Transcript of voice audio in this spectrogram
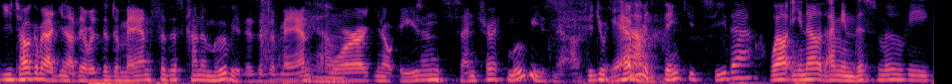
you talk about you know there was the demand for this kind of movie. There's a demand Yeah. for you know Asian centric movies now. Did you Yeah. ever think you'd see that? Well, you know, I mean, this movie,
